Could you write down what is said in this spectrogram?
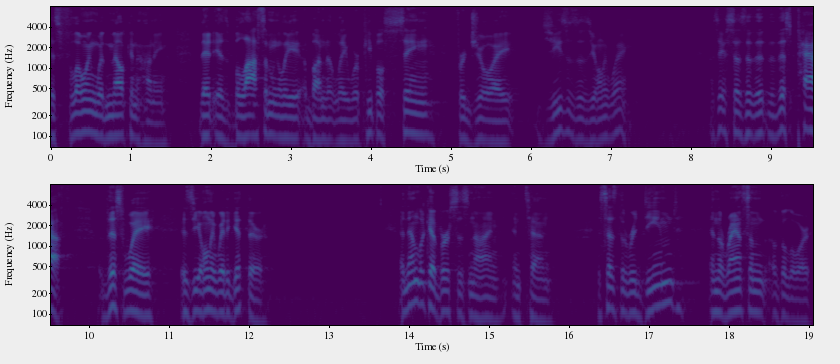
is flowing with milk and honey, that is blossomingly abundantly, where people sing for joy, Jesus is the only way. Isaiah says that this path, this way, is the only way to get there. And then look at verses 9 and 10. It says, The redeemed and the ransomed of the Lord.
